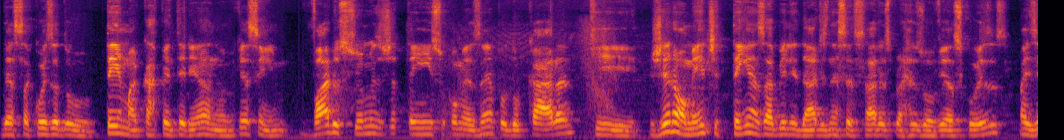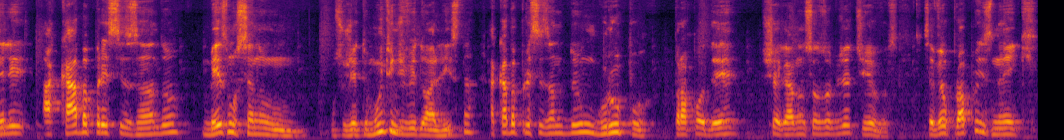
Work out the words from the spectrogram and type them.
dessa coisa do tema carpenteriano, porque assim, vários filmes já têm isso como exemplo do cara que geralmente tem as habilidades necessárias para resolver as coisas, mas ele acaba precisando, mesmo sendo um, um sujeito muito individualista, acaba precisando de um grupo para poder chegar nos seus objetivos. Você vê o próprio Snake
